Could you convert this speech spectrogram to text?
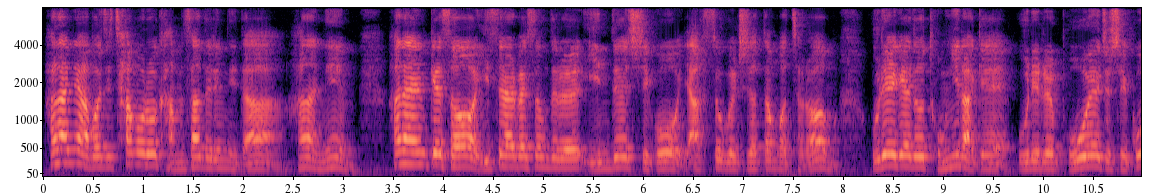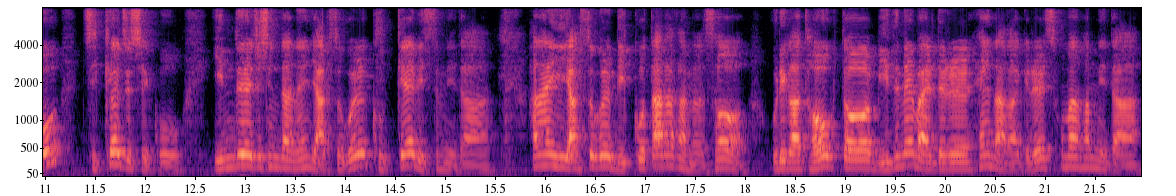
하나님 아버지 참으로 감사드립니다. 하나님, 하나님께서 이스라엘 백성들을 인도해 주시고 약속을 주셨던 것처럼 우리에게도 동일하게 우리를 보호해 주시고 지켜 주시고 인도해 주신다는 약속을 굳게 믿습니다. 하나님 이 약속을 믿고 따라가면서 우리가 더욱더 믿음의 말들을 해 나가기를 소망합니다.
